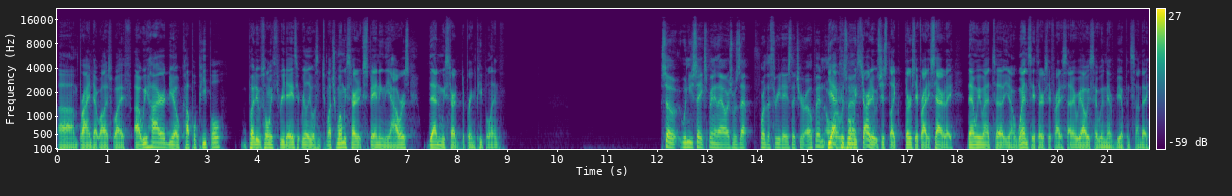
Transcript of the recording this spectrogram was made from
Um, Brian Detweiler's wife. Uh, we hired you know a couple people, but it was only three days. It really wasn't too much. When we started expanding the hours, then we started to bring people in. So when you say expanding the hours, was that for the three days that you're open? yeah, because when that... we started, it was just like Thursday, Friday, Saturday. Then we went to you know Wednesday, Thursday, Friday, Saturday. We always said we'd never be open Sunday.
